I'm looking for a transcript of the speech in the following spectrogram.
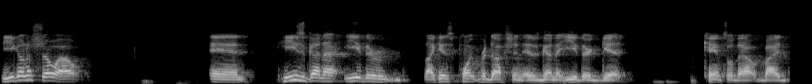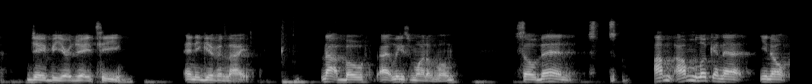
He's gonna show out, and he's gonna either like his point production is gonna either get canceled out by JB or JT any given night. Not both, at least one of them. So then I'm I'm looking at you know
